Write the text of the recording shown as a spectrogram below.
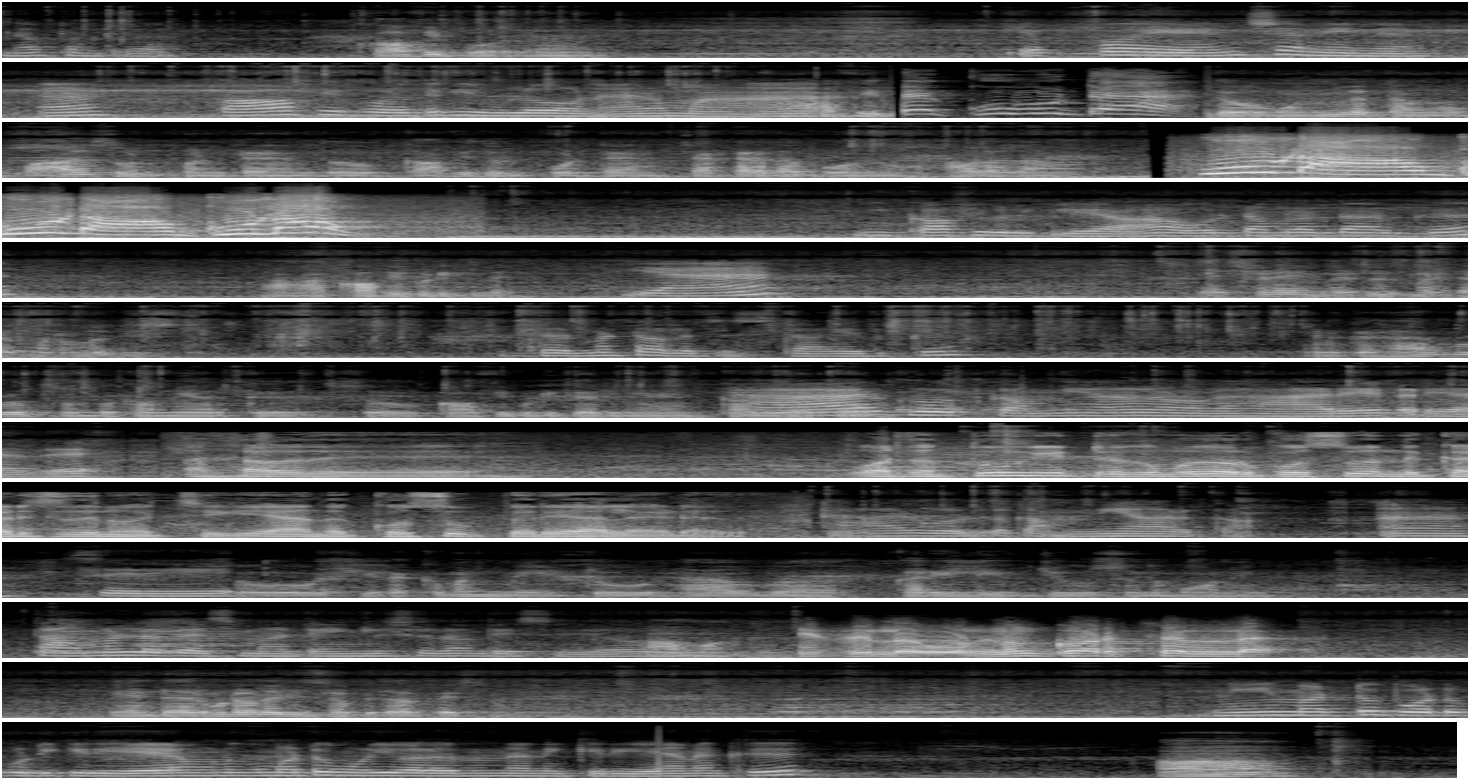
என்ன பண்ற? காஃபி போடுறேன். எப்போ எழுந்த நீனு? ஆ? காஃபி போடுறதுக்கு இவ்வளோ நேரமா? இதோ ஒண்ணுல தங்க பால் சூட் பண்ணிட்டேன் இதோ காஃபி தூள் போட்டேன். சக்கரை தான் போடணும். கூல் டவுன் கூல் டவுன் நீ காஃபி குடிக்கலையா? ஒரு டம்ளர் தான் இருக்கு. நான் காஃபி குடிக்கல. ஏன்? எஸ்டர்டே மெடில் மை டெர்மட்டாலஜிஸ்ட் டெர்மட்டாலஜிஸ்டா எதுக்கு? எனக்கு ஹேர் க்ரோத் ரொம்ப கம்மியா இருக்கு. ஸோ காஃபி குடிக்காதீங்க. ஹேர் க்ரோத் கம்மியானாலும் உனக்கு ஹேரே கிடையாது. அதாவது ஒருத்தன் தூங்கிட்டு இருக்கும்போது ஒரு கொசு வந்து கடிச்சதுன்னு வச்சுக்க அந்த கொசு பெரிய ஆள் ஆயிடாது ஹேர் கம்மியா இருக்கான். ஆ சரி. So she recommend me to have curry leaf juice இந்த மார்னிங் தமிழ்ல பேச மாட்டேன் இங்கிலீஷ்ல தான் பேசுவியோ? ஆமாங்க. இதுல ஒன்றும் குறைச்சல் இல்லை என் டெர்மட்டாலஜிஸ்ட் அப்படி தான் பேசுனாங்க நீ மட்டும் போட்டு குடிக்கிறியே உனக்கு மட்டும் முடி வளரும்னு நினைக்கிறியே எனக்கு? ஆ?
